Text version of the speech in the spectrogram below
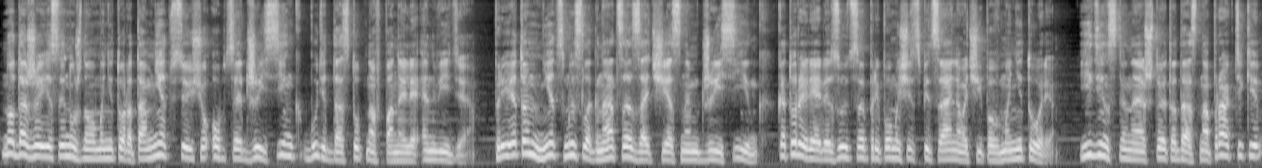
но даже если нужного монитора там нет, все еще опция G-Sync будет доступна в панели NVIDIA. При этом нет смысла гнаться за честным G-Sync, который реализуется при помощи специального чипа в мониторе. Единственное, что это даст на практике,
